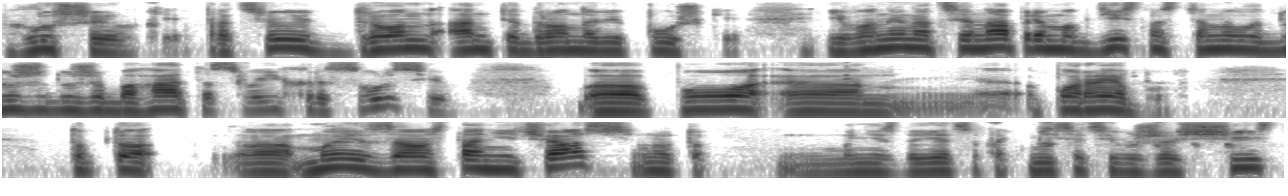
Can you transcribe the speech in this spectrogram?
глушилки, працюють дрон, антидронові пушки, і вони на цей напрямок дійсно стягнули дуже дуже багато своїх ресурсів е, по, ем, е, по ребу. Тобто, е, ми за останній час, ну то мені здається, так місяців вже 6.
